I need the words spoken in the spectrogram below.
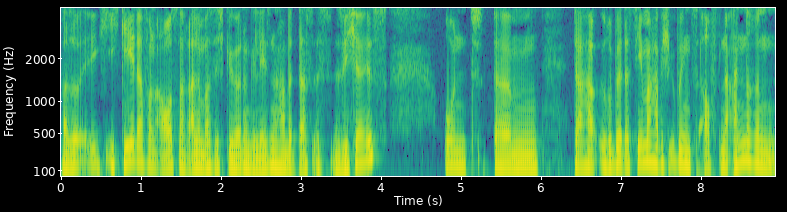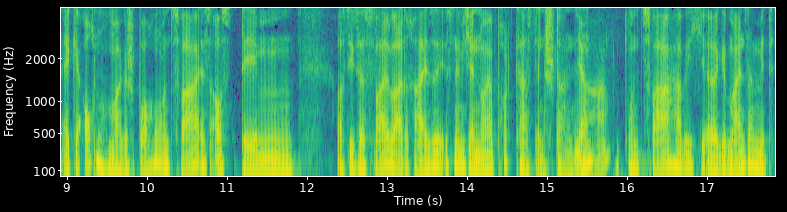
Also ich, ich gehe davon aus, nach allem, was ich gehört und gelesen habe, dass es sicher ist. Und ähm, darüber das Thema habe ich übrigens auf einer anderen Ecke auch nochmal gesprochen. Und zwar ist aus dem aus dieser Svalbard-Reise ist nämlich ein neuer Podcast entstanden. Ja. Und zwar habe ich äh, gemeinsam mit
